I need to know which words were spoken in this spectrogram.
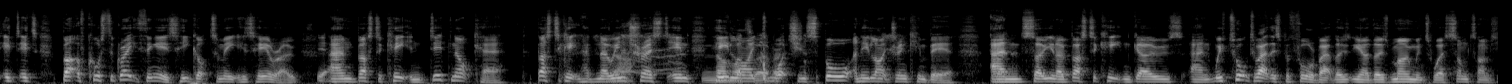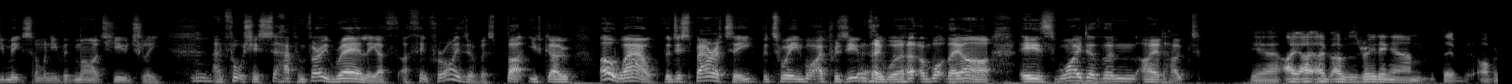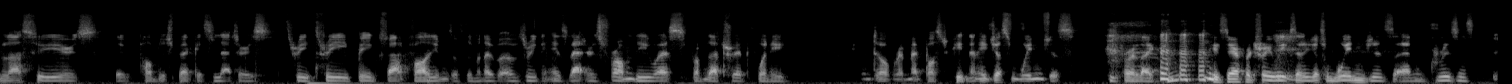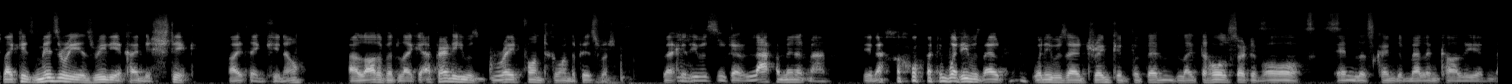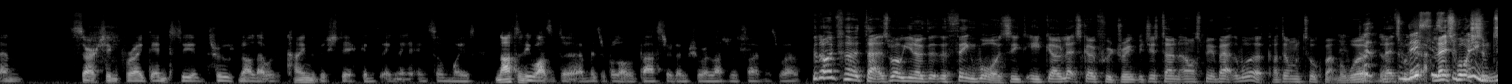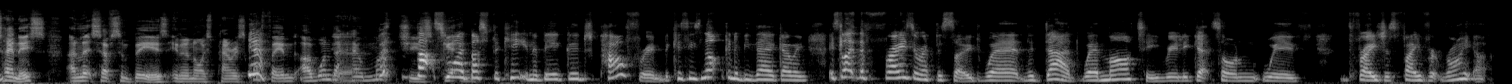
it, it's but of course the great thing is he got to meet his hero, yeah. and Buster Keaton did not care. Buster Keaton had no, no interest in. He liked whatsoever. watching sport and he liked drinking beer. And yeah. so you know, Buster Keaton goes, and we've talked about this before about those you know those moments where sometimes you meet someone you've admired hugely. Mm. fortunately, it's happened very rarely, I, th- I, think, for either of us. But you go, oh wow, the disparity between what I presumed yeah. they were and what they are is wider than I had hoped. Yeah, I, I I was reading um the over the last few years they've published Beckett's letters, three three big fat volumes of them, and I, I was reading his letters from the US from that trip when he went over and met Buster Keaton, and he just whinges for like he's there for three weeks and he just whinges and grizzles. Like his misery is really a kind of shtick, I think. You know, a lot of it. Like apparently he was great fun to go on the piss with. Beckett, he was a laugh a minute man you know, when he was out when he was out drinking. But then like the whole sort of oh endless kind of melancholy and, and searching for identity and truth and all that was kind of a shtick in, in, in some ways. Not that he wasn't a, a, miserable old bastard, I'm sure, a lot of the time as well. But I've heard that as well. You know, that the thing was he'd, he'd, go, "Let's go for a drink, but just don't ask me about the work. I don't want to talk about my work. But let's let's watch thing. some tennis and let's have some beers in a nice Paris yeah. cafe." And I wonder yeah. how much is That's getting... why Buster Keaton would be a good pal for him because he's not going to be there going. It's like the Frasier episode where the dad, where Marty really gets on with Frasier's favourite writer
